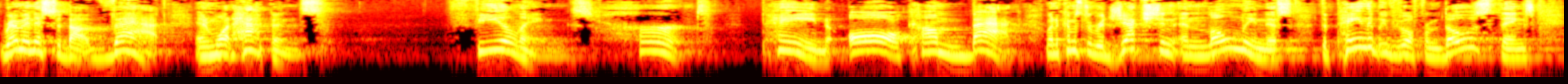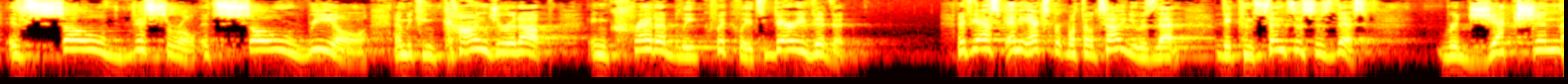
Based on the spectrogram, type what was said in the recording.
Reminisce about that. And what happens? Feelings, hurt, pain all come back. When it comes to rejection and loneliness, the pain that we feel from those things is so visceral. It's so real. And we can conjure it up incredibly quickly. It's very vivid. And if you ask any expert, what they'll tell you is that the consensus is this rejection,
